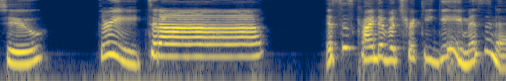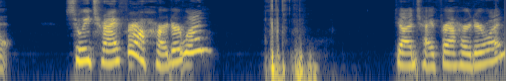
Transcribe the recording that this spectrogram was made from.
two, three. Ta-da! This is kind of a tricky game, isn't it? Should we try for a harder one? Do you want to try for a harder one?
